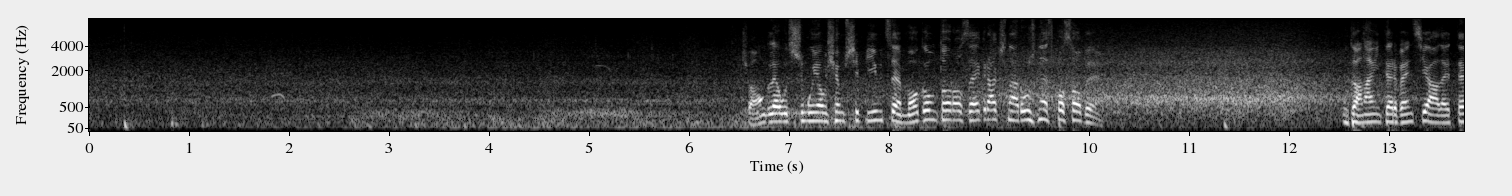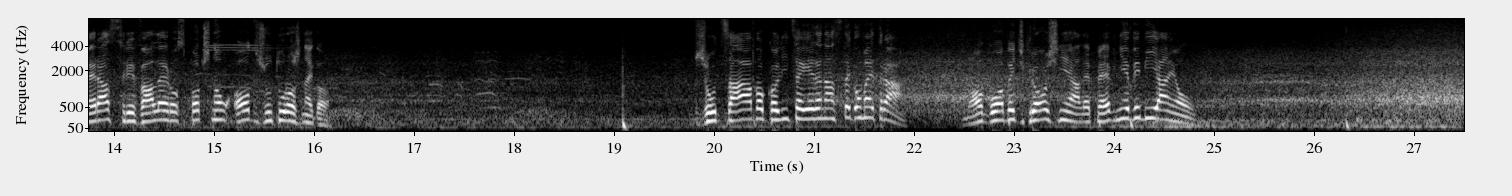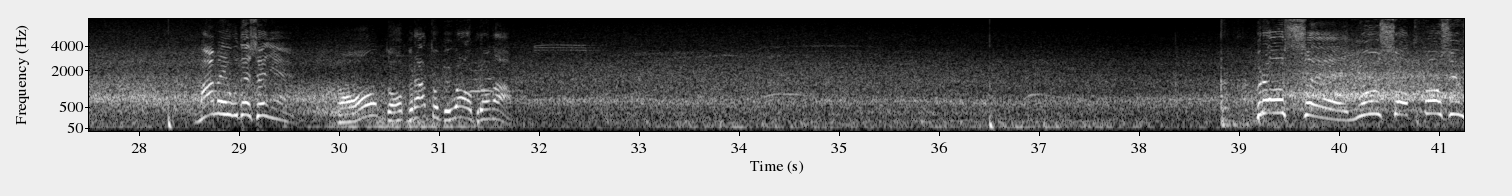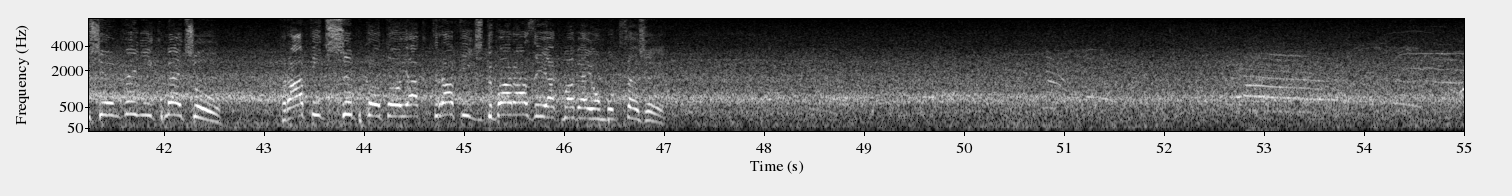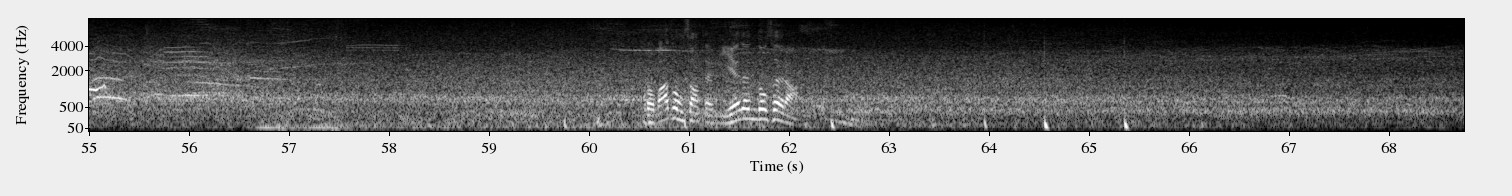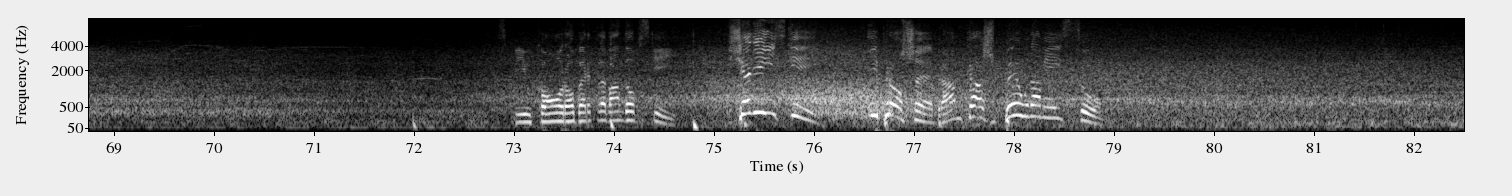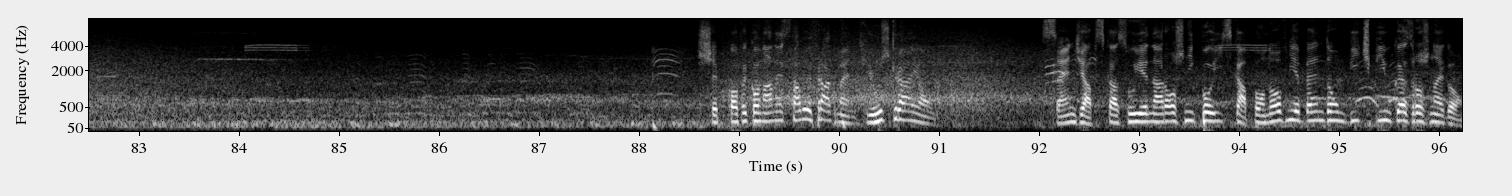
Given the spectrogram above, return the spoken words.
Ciągle utrzymują się przy piłce, mogą to rozegrać na różne sposoby. Udana interwencja, ale teraz rywale rozpoczną od rzutu rożnego. Wrzuca w okolice 11 metra. Mogło być groźnie, ale pewnie wybijają. Mamy uderzenie. No, dobra to była obrona. Proszę, już otworzył się wynik meczu. Trafić szybko to jak trafić dwa razy, jak mawiają bokserzy. Prowadzą zatem 1 do 0. piłką Robert Lewandowski. Zieliński! I proszę, bramkarz był na miejscu. Szybko wykonany stały fragment. Już grają. Sędzia wskazuje narożnik boiska. Ponownie będą bić piłkę z rożnego.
